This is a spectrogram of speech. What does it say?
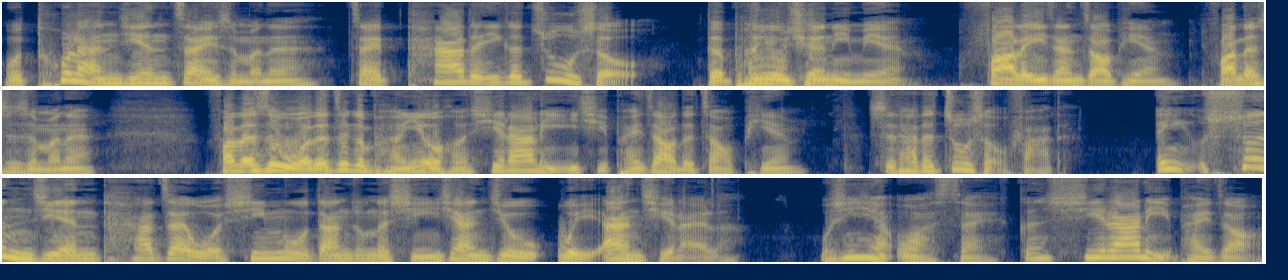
我突然间在什么呢？在他的一个助手的朋友圈里面发了一张照片，发的是什么呢？发的是我的这个朋友和希拉里一起拍照的照片，是他的助手发的。哎，瞬间他在我心目当中的形象就伟岸起来了。我心想，哇塞，跟希拉里拍照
